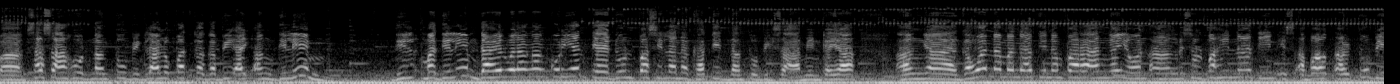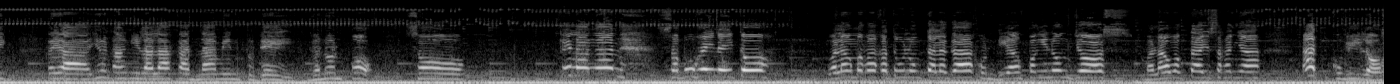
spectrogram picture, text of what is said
pagsasahod ng tubig. Lalo pat kagabi ay ang dilim. Dil, madilim dahil wala nga kuryente, doon pa sila naghatid ng tubig sa amin. Kaya ang uh, gawa naman natin ng paraan ngayon, ang resolbahin natin is about our tubig. Kaya yun ang ilalakad namin today. Ganon po. So, kailangan sa buhay na ito, Walang makakatulong talaga kundi ang Panginoong Diyos. Manawag tayo sa Kanya at kumilos.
